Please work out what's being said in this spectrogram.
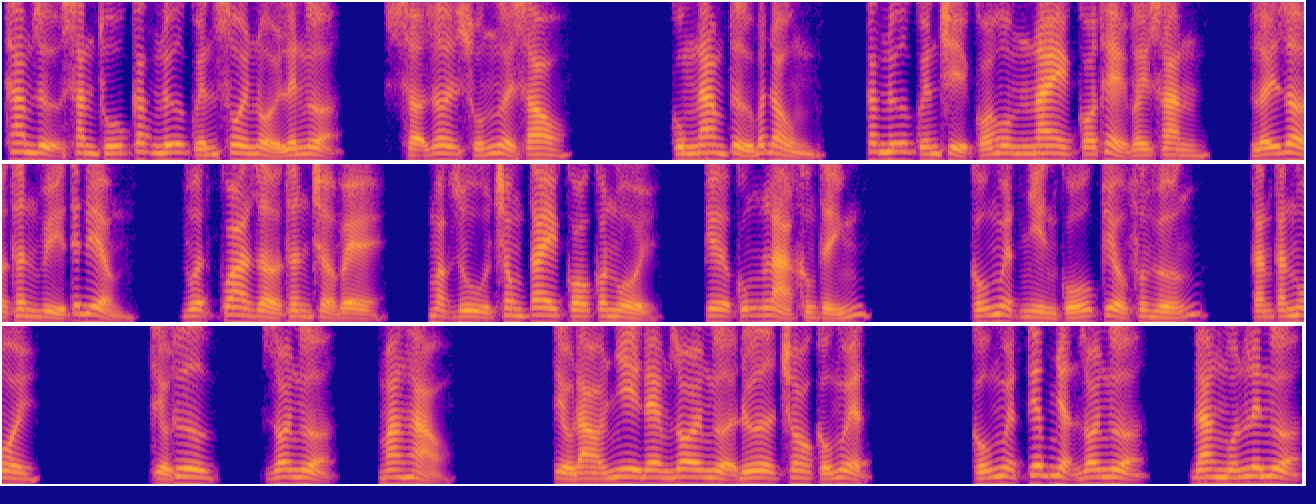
tham dự săn thú các nữ quyến sôi nổi lên ngựa, sợ rơi xuống người sau. Cùng nam tử bất đồng, các nữ quyến chỉ có hôm nay có thể vây săn, lấy giờ thân vì tiết điểm, vượt qua giờ thân trở về, mặc dù trong tay có con ngồi, kia cũng là không tính. Cố Nguyệt nhìn cố kiểu phương hướng, cắn cắn môi. Tiểu thư, roi ngựa, mang hảo. Tiểu đào nhi đem roi ngựa đưa cho Cố Nguyệt. Cố Nguyệt tiếp nhận roi ngựa, đang muốn lên ngựa,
